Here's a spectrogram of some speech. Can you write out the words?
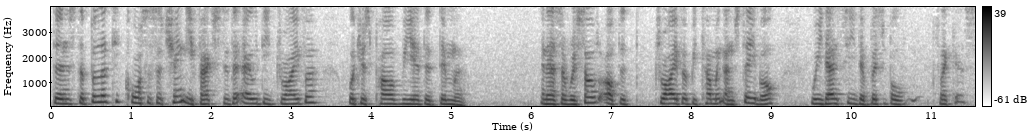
The instability causes a chain effect to the LED driver which is powered via the dimmer. And as a result of the driver becoming unstable, we then see the visible flickers.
